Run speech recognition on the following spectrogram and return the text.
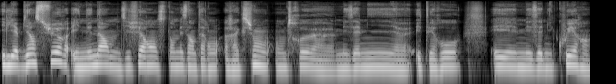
Il y a bien sûr une énorme différence dans mes interactions entre mes amis hétéros et mes amis queer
